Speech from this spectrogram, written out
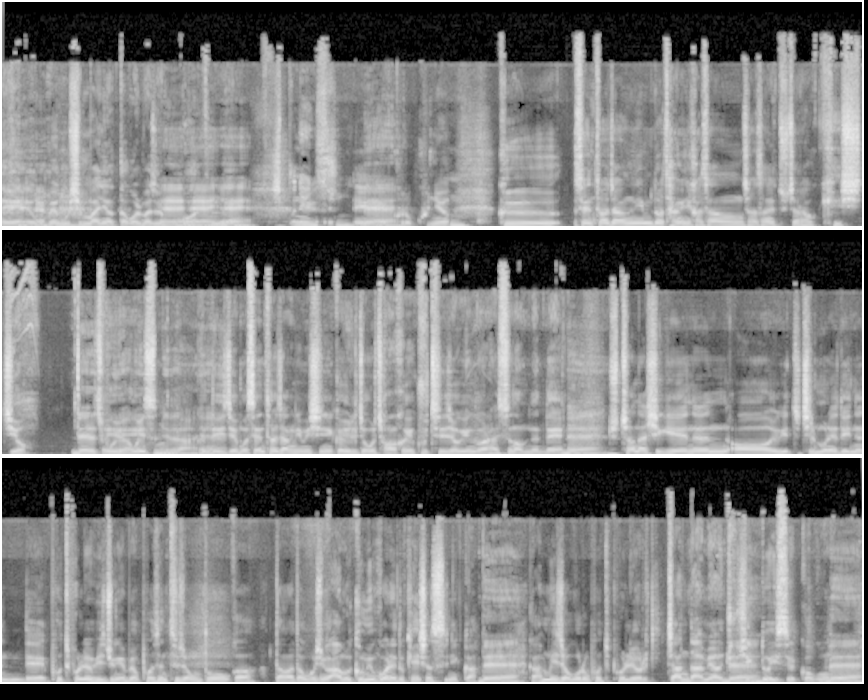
예, 550만이었다고 얼마 전에 예, 본것 예, 같은데. 예. 10분의 1 수준. 예, 네. 그렇군요. 음. 그 센터장님도 당연히 가상 자산에 투자를 하고 계시지요. 네, 보유하고 예. 있습니다. 근데 예. 이제 뭐 센터장님이시니까 일적으로 정확하게 구체적인 걸 할 수는 없는데 네. 추천하시기에는 어 여기 또 질문에도 있는데 포트폴리오 비중의 몇 퍼센트 정도가 합당하다고 보시면 아무 금융권에도 계셨으니까 네. 그러니까 합리적으로 포트폴리오를 짠다면 네. 주식도 있을 거고 네.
